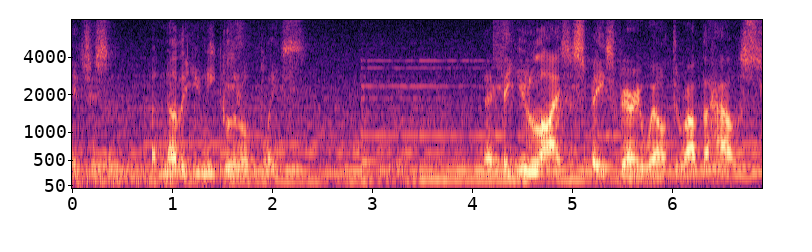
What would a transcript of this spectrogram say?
it's just an, another unique little place that they utilize the space very well throughout the house.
